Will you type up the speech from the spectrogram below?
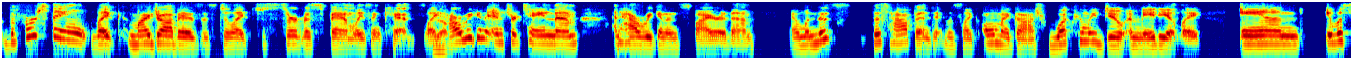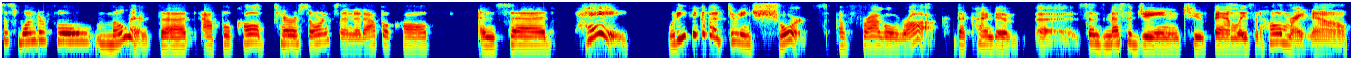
the first thing like my job is is to like just service families and kids. Like, Yep. how are we going to entertain them, and how are we going to inspire them? And when this this happened, it was like, oh my gosh, what can we do immediately? And it was this wonderful moment that Apple called Tara Sorensen at Apple called and said, hey, what do you think about doing shorts of Fraggle Rock that kind of uh, sends messaging to families at home right now?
